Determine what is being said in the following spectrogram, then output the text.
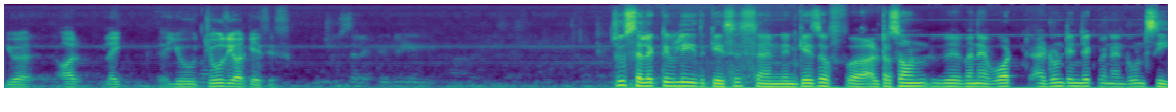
you are, or like you choose your cases? Choose selectively the cases and in case of uh, ultrasound when i what i don't inject when i don't see.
